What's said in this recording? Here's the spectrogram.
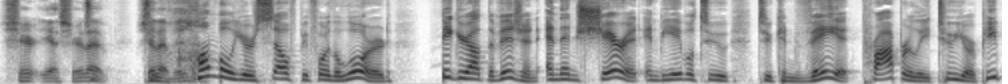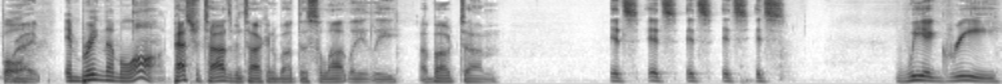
Share, yeah, share that, share to that vision. humble yourself before the Lord, figure out the vision, and then share it and be able to to convey it properly to your people Right. and bring them along. Pastor Todd's been talking about this a lot lately about um it's it's it's it's it's we agree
